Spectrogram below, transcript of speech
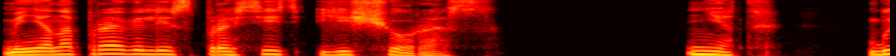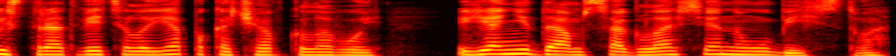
Меня направили спросить еще раз. «Нет», — быстро ответила я, покачав головой, — «я не дам согласия на убийство».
